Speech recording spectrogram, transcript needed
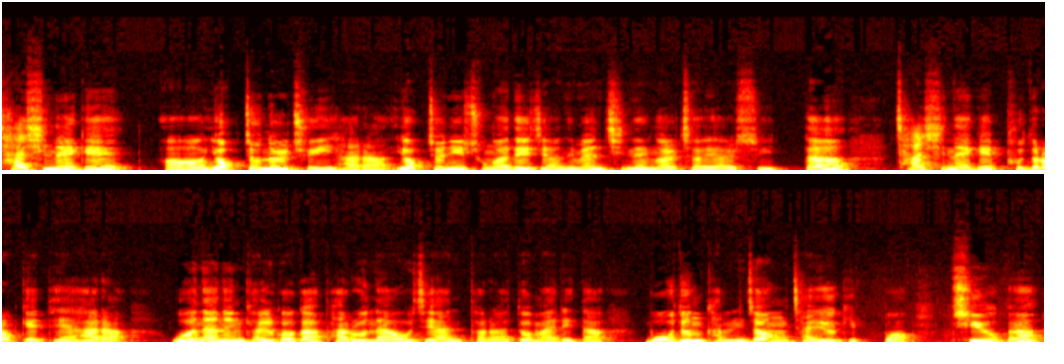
자신에게 어, 역전을 주의하라. 역전이 중화되지 않으면 진행을 저해할 수 있다. 자신에게 부드럽게 대하라. 원하는 결과가 바로 나오지 않더라도 말이다. 모든 감정 자유 기법, 치유가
